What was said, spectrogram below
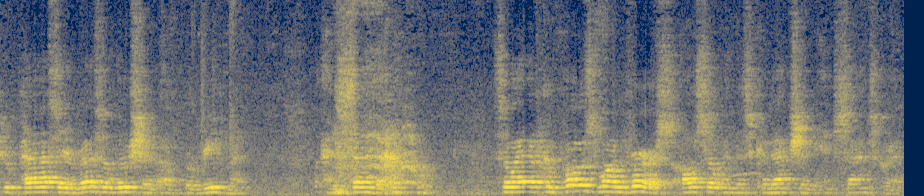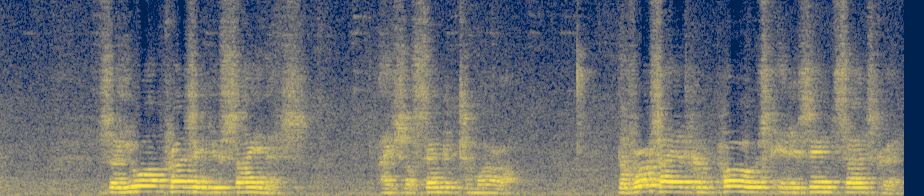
to pass a resolution of bereavement and send them. So I have composed one verse also in this connection in Sanskrit. So you all present, you sign this. I shall send it tomorrow. The verse I have composed, it is in Sanskrit.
